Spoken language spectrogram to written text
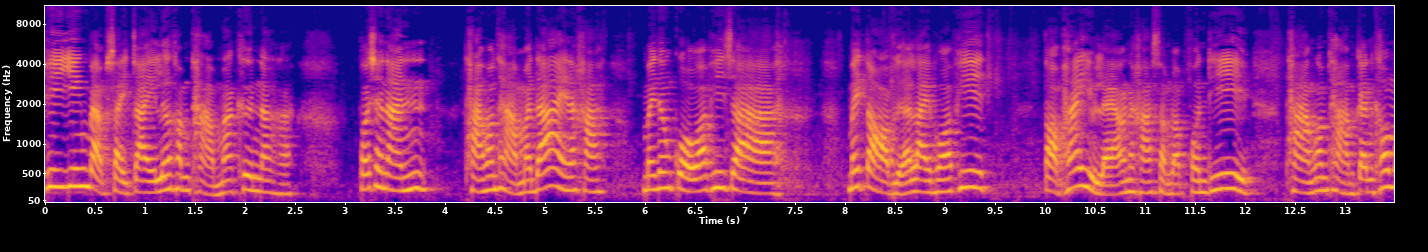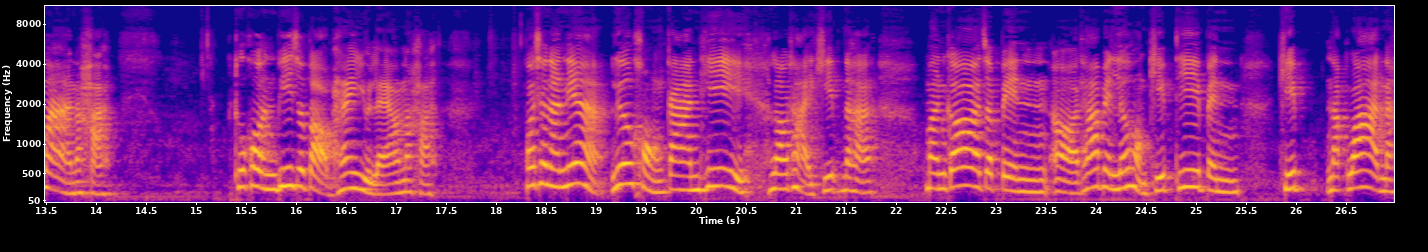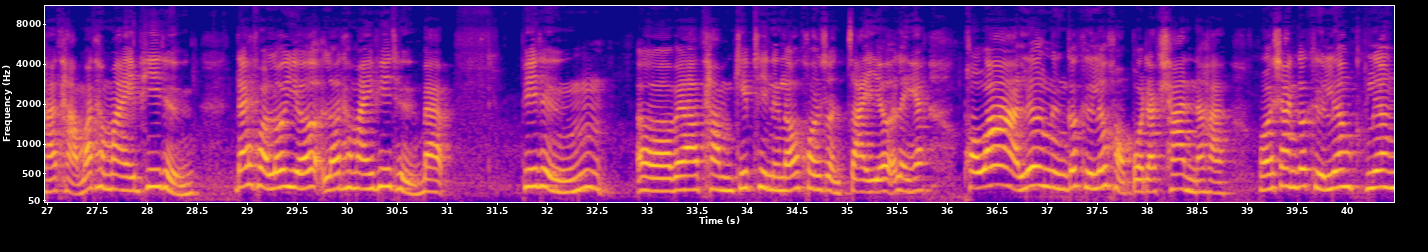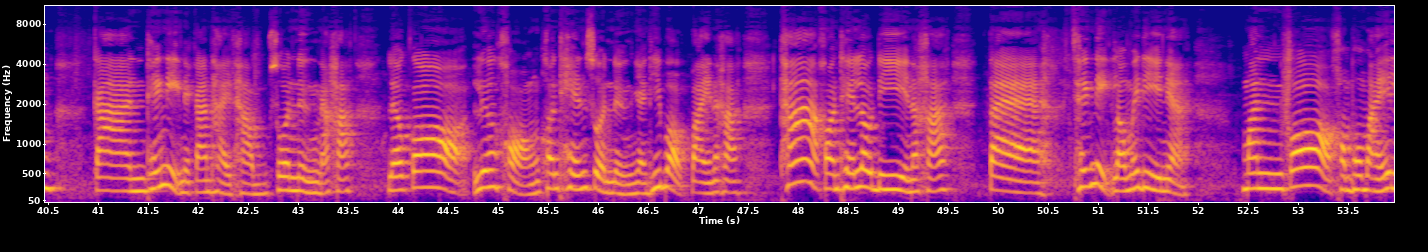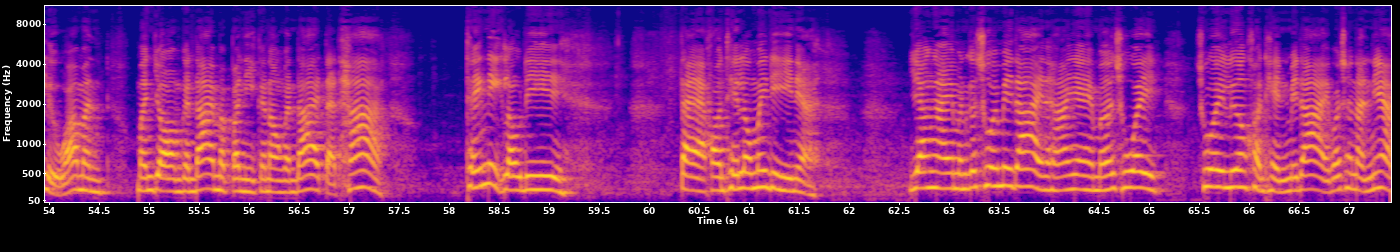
พี่ยิ่งแบบใส่ใจเรื่องคำถามมากขึ้นนะคะ เพราะฉะนั้นถามคำถามมาได้นะคะ ไม่ต้องกลัวว่าพี่จะไม่ตอบหรืออะไร เพราะว่าพี่ตอบให้อยู่แล้วนะคะสำหรับคนที่ถามคำถามกันเข้ามานะคะ ทุกคนพี่จะตอบให้อยู่แล้วนะคะ เพราะฉะนั้นเนี่ยเรื่องของการที่เราถ่ายคลิปนะคะ มันก็จะเป็นเอ่อถ้าเป็นเรื่องของคลิปที่เป็นคลิป นักวาดนะคะ ถามว่าทำไมพี่ถึงได้ follow เยอะ แล้วทำไมพี่ถึงแบบพี่ถึงเออเวลาทำคลิปทีนึงแล้วคนสนใจเยอะอะไรเงี้ย เพราะว่าเรื่องหนึ่งก็คือเรื่องของโปรดักชันนะคะ โปรดักชันก็คือเรื่องเรื่องการเทคนิคในการถ่ายทำส่วนหนึ่งนะคะ แล้วก็เรื่องของคอนเทนต์ส่วนหนึ่งอย่างที่บอกไปนะคะ ถ้าคอนเทนต์เราดีนะคะ แต่เทคนิคเราไม่ดีเนี่ย มันก็ compromise หรือว่ามันมันยอมกันได้ประนีประนอมกันได้ แต่ถ้าเทคนิคเราดี แต่คอนเทนต์เราไม่ดีเนี่ย ยังไงมันก็ช่วยไม่ได้นะคะยังไงมันก็ช่วยช่วยเรื่องคอนเทนต์ไม่ได้ เพราะฉะนั้นเนี่ย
